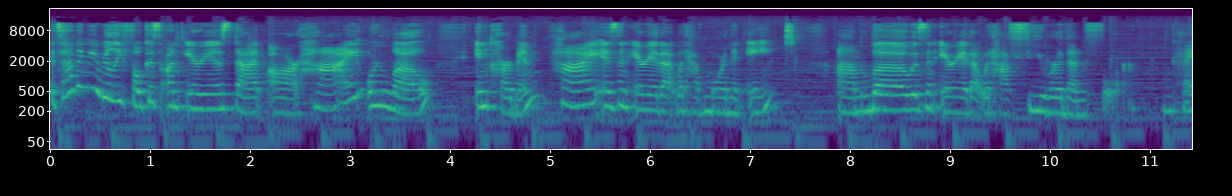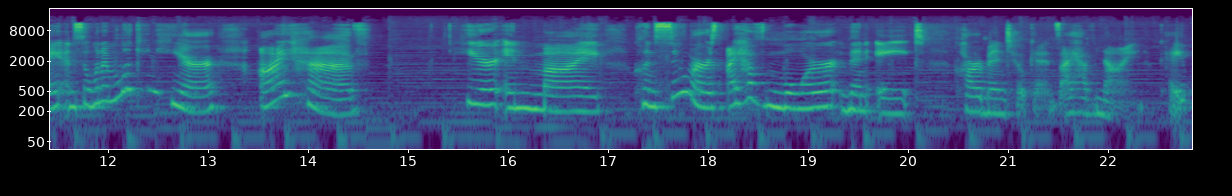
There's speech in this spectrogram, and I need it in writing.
It's having me really focus on areas that are high or low in carbon. High is an area that would have more than eight. Um, low is an area that would have fewer than four. Okay, and so when I'm looking here, I have here in my consumers, I have more than eight carbon tokens. I have nine, okay?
